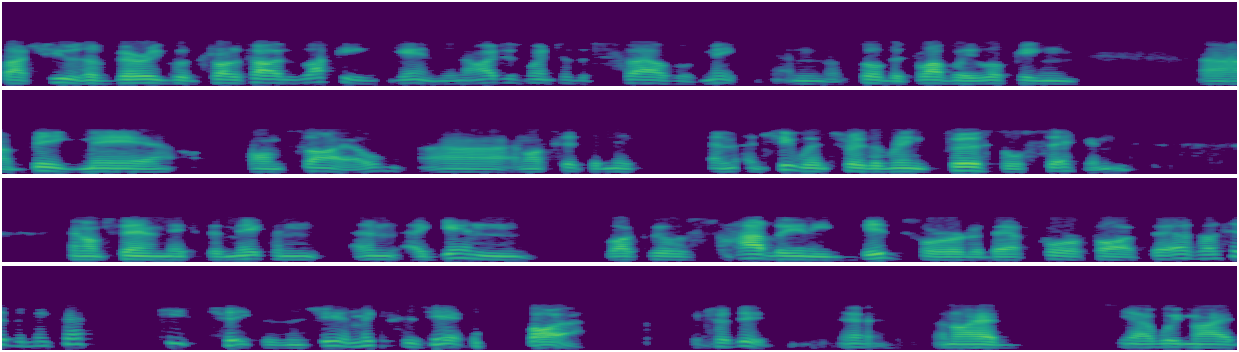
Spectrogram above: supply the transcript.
but she was a very good trotter. So I was lucky again. You know, I just went to the sales with Mick and I saw this lovely looking uh, big mare on sale, uh, and I said to Mick, and, and she went through the ring first or second, and I'm standing next to Mick, and, and again, like there was hardly any bids for it, about four or five thousand. I said to Mick, that's she's cheap, isn't she? And Mick says, yeah, buy her, which I did, yeah. And I had, you know, we made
